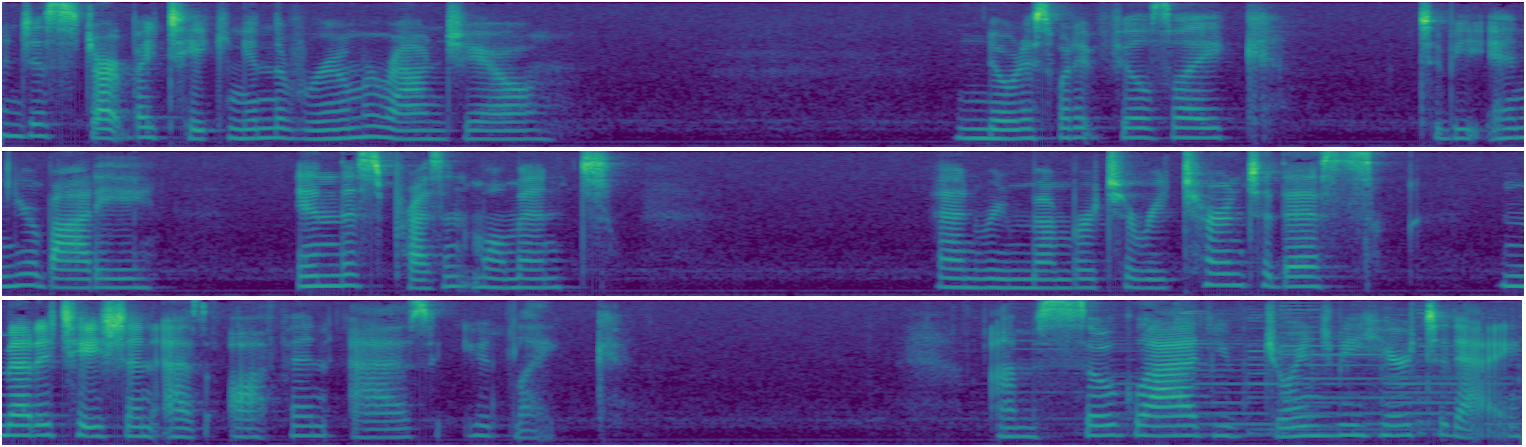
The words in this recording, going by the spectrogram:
and just start by taking in the room around you. Notice what it feels like to be in your body in this present moment. And remember to return to this meditation as often as you'd like. I'm so glad you've joined me here today.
